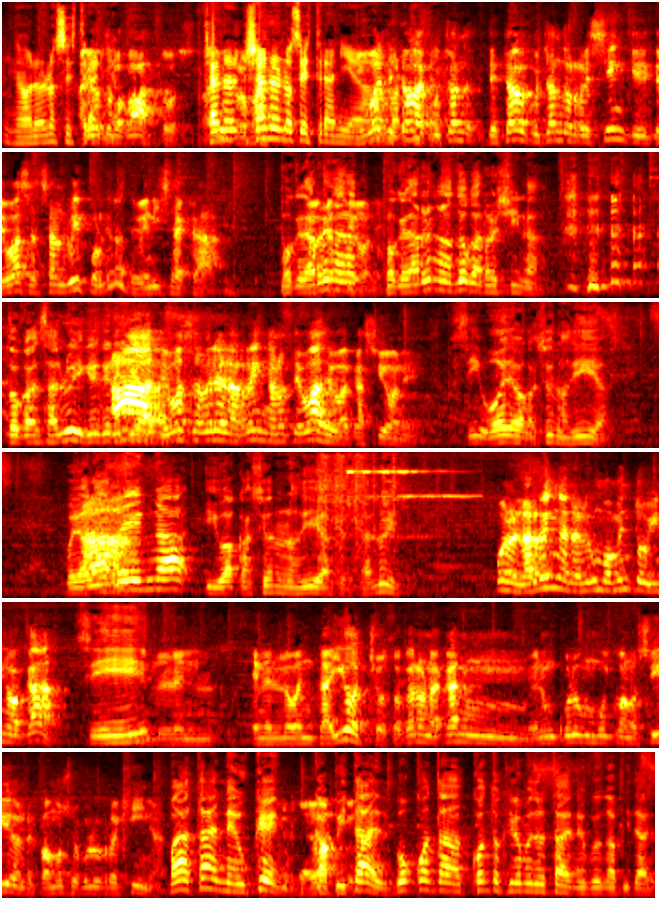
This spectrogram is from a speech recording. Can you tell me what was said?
No, no nos Hay extraña. otros gastos. Ya hay no- otros ya no nos extraña, Igual te estaba, escuchando, te estaba escuchando recién que te vas a San Luis. ¿Por qué no te venís acá? Porque la, renga, no- porque la renga no toca en Regina. toca en San Luis, ¿qué querés que Ah, haga? te vas a ver a la renga, no te vas de vacaciones. Sí, voy de vacaciones unos días. Voy a Ah. la renga y vacaciones unos días en San Luis. Bueno, la renga en algún momento vino acá. Sí. En, el- en- en el 98. Tocaron acá en un, en un club muy conocido, en el famoso Club Regina. Van a estar en Neuquén, capital. ¿Vos cuántas, cuántos kilómetros estás de Neuquén, capital?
